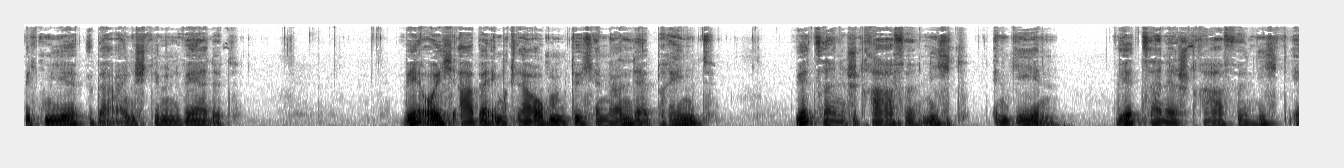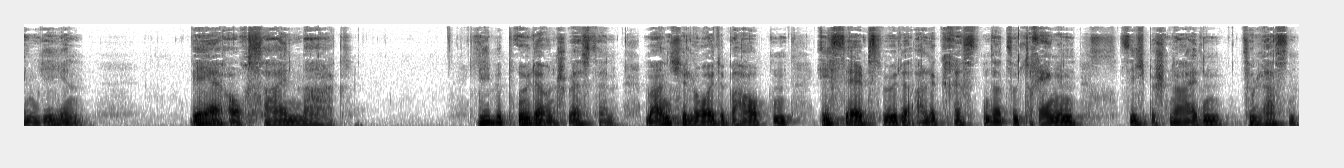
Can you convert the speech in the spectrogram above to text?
mit mir übereinstimmen werdet. Wer euch aber im Glauben durcheinander bringt, wird seine Strafe nicht entgehen, wird seiner Strafe nicht entgehen, wer er auch sein mag. Liebe Brüder und Schwestern, manche Leute behaupten, ich selbst würde alle Christen dazu drängen, sich beschneiden zu lassen.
